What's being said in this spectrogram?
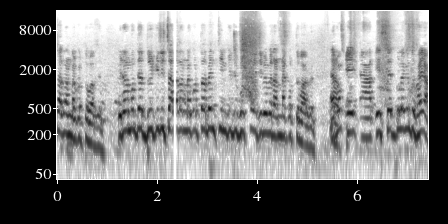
চাল রান্না করতে পারবেন। এটার মধ্যে দুই কেজি চাল রান্না করতে পারবেন তিন কেজি গোস্ত রান্না করতে পারবেন। এবং এই আর এই সেটগুলো কিন্তু ভাইয়া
